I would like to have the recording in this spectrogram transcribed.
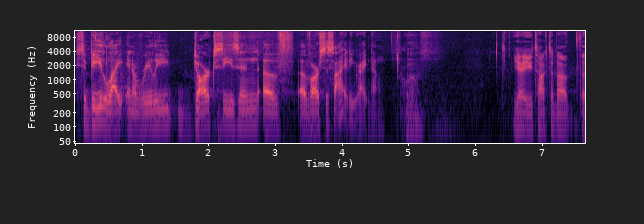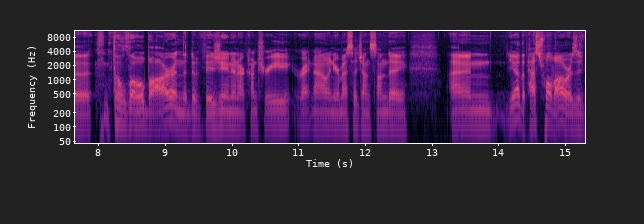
to be light in a really dark season of of our society right now wow. Yeah, you talked about the the low bar and the division in our country right now in your message on Sunday. And yeah, the past 12 hours have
